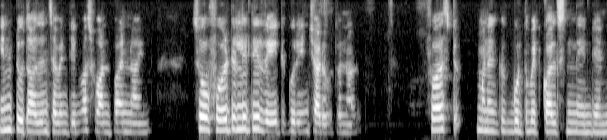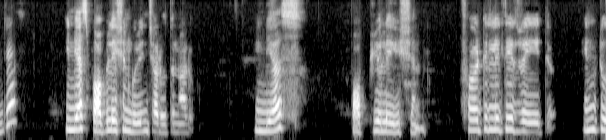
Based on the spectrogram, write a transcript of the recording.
in two thousand seventeen was one point nine so fertility rate గురించి అడుగుతున్నాడు. ఫస్ట్ మనకు గుర్తుపెట్టుకోవాల్సింది ఏంటి అంటే ఇండియాస్ పాపులేషన్ గురించి అడుగుతున్నాడు. India's population fertility rate in two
